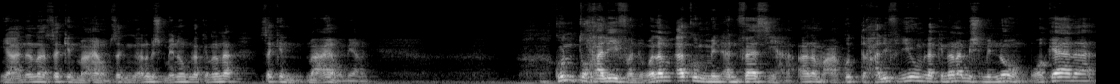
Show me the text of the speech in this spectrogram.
يعني أنا ساكن معاهم ساكن أنا مش منهم لكن أنا ساكن معاهم يعني. كنت حليفا ولم أكن من أنفاسها. أنا مع كنت حليف ليهم لكن أنا مش منهم. وكان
